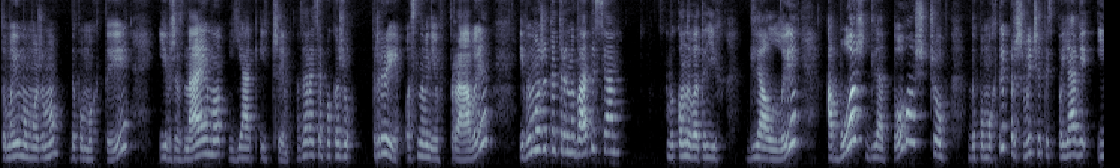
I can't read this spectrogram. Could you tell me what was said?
то ми йому можемо допомогти і вже знаємо, як і чим. Зараз я покажу три основні вправи, і ви можете тренуватися, виконувати їх для ли, або ж для того, щоб допомогти пришвидшитись появі і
